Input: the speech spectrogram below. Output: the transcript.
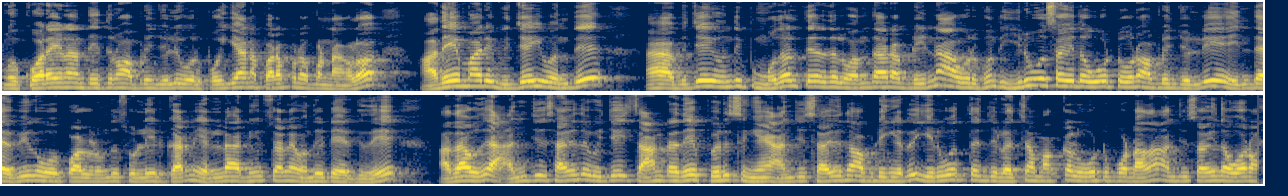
உங்கள் குறையெல்லாம் தீர்த்துடும் அப்படின்னு சொல்லி ஒரு பொய்யான பரப்புரை பண்ணாங்களோ அதே மாதிரி விஜய் வந்து விஜய் வந்து இப்போ முதல் தேர்தல் வந்தார் அப்படின்னா அவருக்கு வந்து இருபது சதவீத ஓட்டு வரும் அப்படின்னு சொல்லி இந்த வியூக வகுப்பாளர் வந்து சொல்லியிருக்காருன்னு எல்லா நியூஸாலையும் வந்துகிட்டே இருக்குது. அதாவது அஞ்சு சதவீதம் விஜய் சான்றதே பெருசுங்க. அஞ்சு சதவீதம் அப்படிங்கிறது இருபத்தஞ்சு லட்சம் மக்கள் ஓட்டு போட்டால் தான் அஞ்சு சதவீதம் வரும்.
